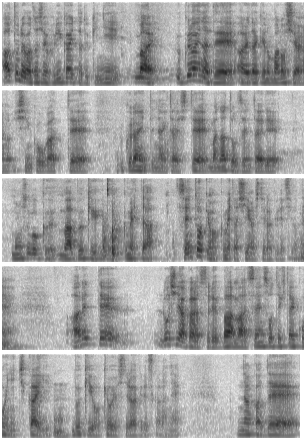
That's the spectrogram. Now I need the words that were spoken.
うん、後で私は振り返った時に、まあ、ウクライナであれだけの、まあ、ロシアの侵攻があってウクライナに対して、まあ、NATO 全体でものすごく、まあ、武器を含めた戦闘機も含めた支援をしてるわけですよね。うん、あれってロシアからすれば、まあ、戦争敵対行為に近い武器を供与してるわけですからね。中で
